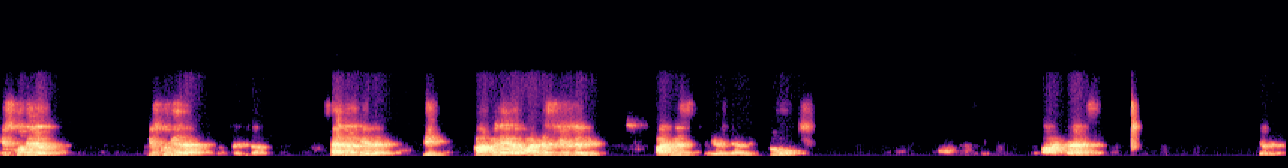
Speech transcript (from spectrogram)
किसको दे रहे हो किसको दिया जाए शायद दिया जाए ठीक कहाँ पे जाएगा पार्टनर्स कैपिटल में partners. two partners क्लियर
